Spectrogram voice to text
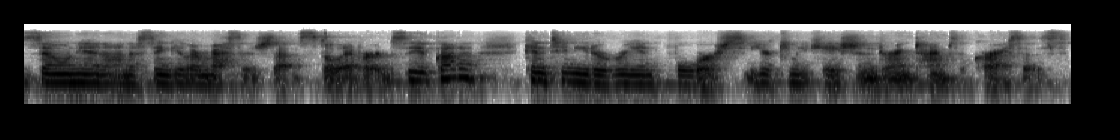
zone in on a singular message that's delivered. So you've got to continue to reinforce your communication during times of crisis.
